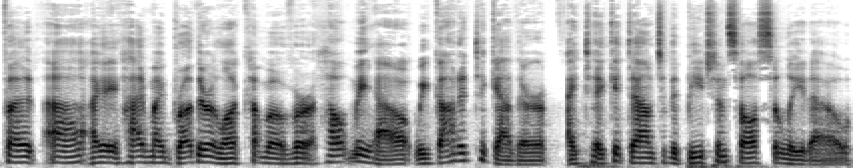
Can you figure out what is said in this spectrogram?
but uh, I had my brother-in-law come over, help me out. We got it together. I take it down to the beach in Sausalito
